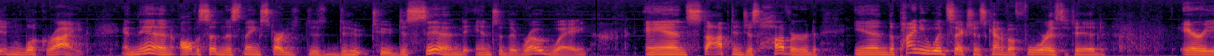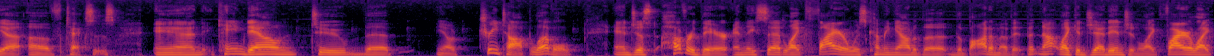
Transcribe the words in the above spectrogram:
didn't look right. And then all of a sudden, this thing started to, to descend into the roadway and stopped and just hovered in the Piney Wood section. It's kind of a forested area of Texas and came down to the you know treetop level and just hovered there and they said like fire was coming out of the the bottom of it but not like a jet engine like fire like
